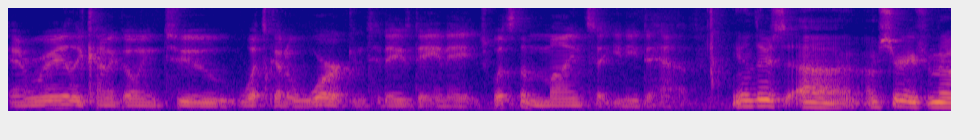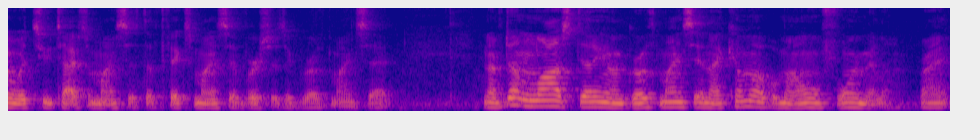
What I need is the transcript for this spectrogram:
and really kind of going to what's going to work in today's day and age? What's the mindset you need to have? You know, there's uh, I'm sure you're familiar with two types of mindsets: the fixed mindset versus a growth mindset. And I've done a lot of studying on growth mindset, and I come up with my own formula, right?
